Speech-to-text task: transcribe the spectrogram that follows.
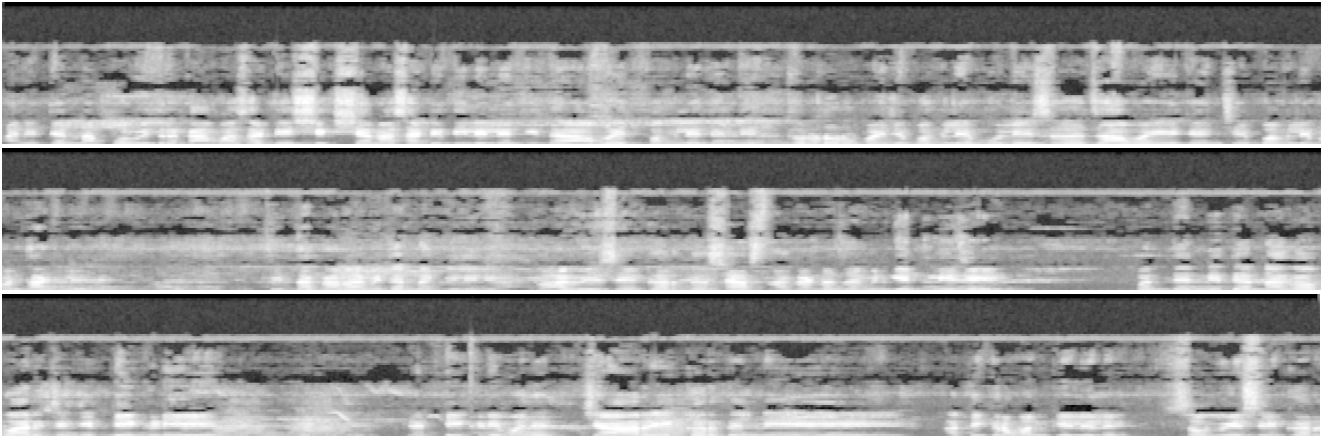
आणि त्यांना पवित्र कामासाठी शिक्षणासाठी दिलेले तिथं अवैध बंगले त्यांनी करोडो रुपयाचे बंगले मुलीचं जावई त्यांचे बंगले पण थाटलेले ती तक्रार आम्ही त्यांना केलेली बावीस एकर तर शासनाकडनं जमीन घेतलीच आहे. पण त्यांनी त्या नगावबारीची जी टेकडी आहे त्या टेकडीमध्ये चार एकर त्यांनी अतिक्रमण केलेलं आहे. सव्वीस एकर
